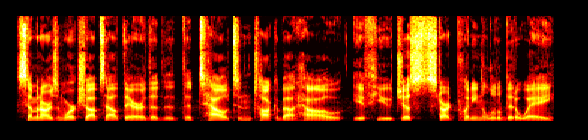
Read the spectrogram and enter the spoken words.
seminars and workshops out there that, that, that tout and talk about how if you just start putting a little bit away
